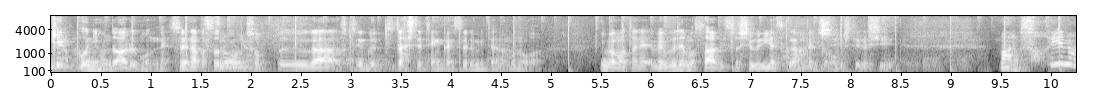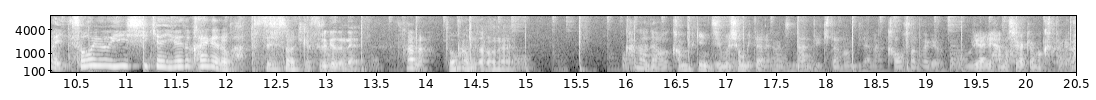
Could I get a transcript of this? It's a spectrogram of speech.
結構日本ではあるもんねそれなん。かそのショップが普通にグッズ出して展開するみたいな。ものが今またねウェブでもサービスとして売りやすくなったりとかもしてるしまあでもそういうのはそういう EC 系は意外と海外の方が発達しそうな気がするけどね。カナどうなんだろうね。カナダは完璧に事務所みたいな感じなんで来たのみたいな顔されたけどね。無理やり話しかけまくったけど。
